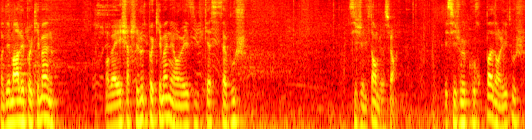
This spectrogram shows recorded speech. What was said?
On démarre les Pokémon. On va aller chercher l'autre Pokémon et on va essayer de casser sa bouche. Si j'ai le temps, bien sûr. Et si je me cours pas dans les touches.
